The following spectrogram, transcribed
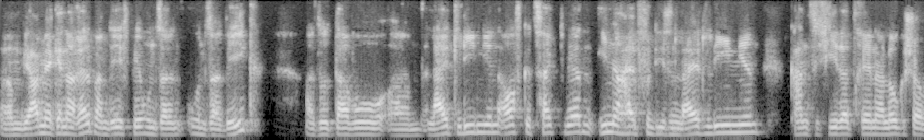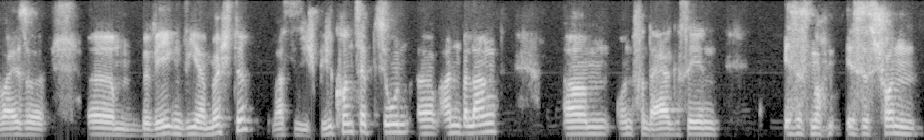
Ähm, wir haben ja generell beim DFB unser, unser Weg. Also da, wo ähm, Leitlinien aufgezeigt werden, innerhalb von diesen Leitlinien kann sich jeder Trainer logischerweise ähm, bewegen, wie er möchte, was die Spielkonzeption äh, anbelangt. Ähm, und von daher gesehen ist es noch, ist es schon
